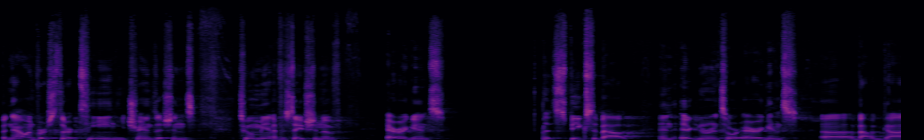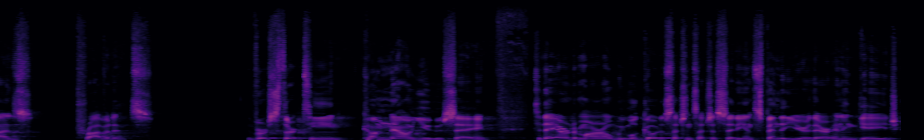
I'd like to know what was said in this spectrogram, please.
But now in verse 13, he transitions to a manifestation of arrogance that speaks about an ignorance or arrogance uh, about God's providence. Verse 13 Come now, you who say, Today or tomorrow we will go to such and such a city and spend a year there and engage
